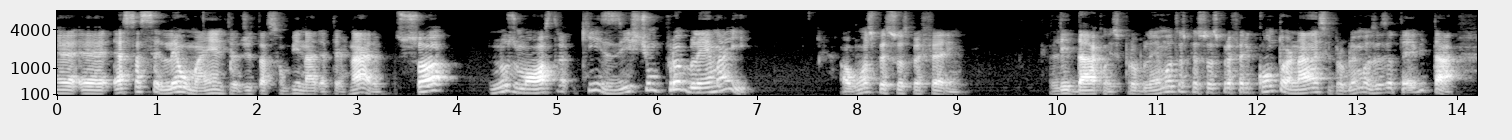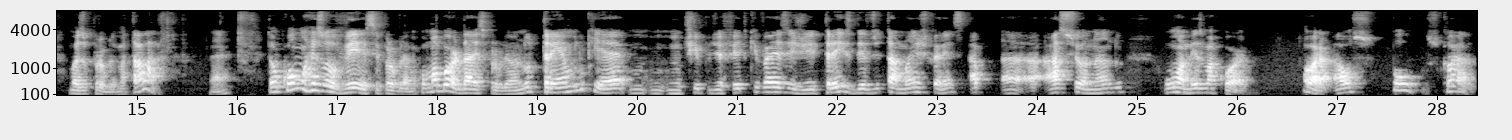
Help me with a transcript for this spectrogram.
é, é, essa celeuma entre a digitação binária e ternária só nos mostra que existe um problema aí. Algumas pessoas preferem lidar com esse problema, outras pessoas preferem contornar esse problema, às vezes até evitar, mas o problema está lá. Né? Então, como resolver esse problema? Como abordar esse problema no trêmulo, que é um, um tipo de efeito que vai exigir três dedos de tamanhos diferentes a, a, a, acionando uma mesma corda? Ora, aos poucos, claro.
